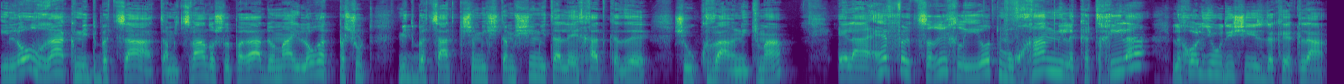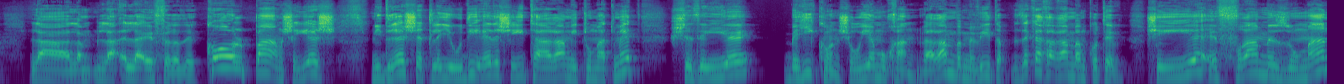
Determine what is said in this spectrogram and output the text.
היא לא רק מתבצעת, המצווה הזו של פרה אדומה היא לא רק פשוט מתבצעת כשמשתמשים איתה לאחד כזה שהוא כבר נטמע, אלא האפר צריך להיות מוכן מלכתחילה לכל יהודי שיזדקק ל, ל, ל, ל, לאפר הזה. כל פעם שיש, נדרשת ליהודי איזושהי טהרה מטומאת מת, שזה יהיה בהיקון, שהוא יהיה מוכן. והרמב"ם מביא את, זה ככה הרמב"ם כותב, שיהיה אפרה מזומן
